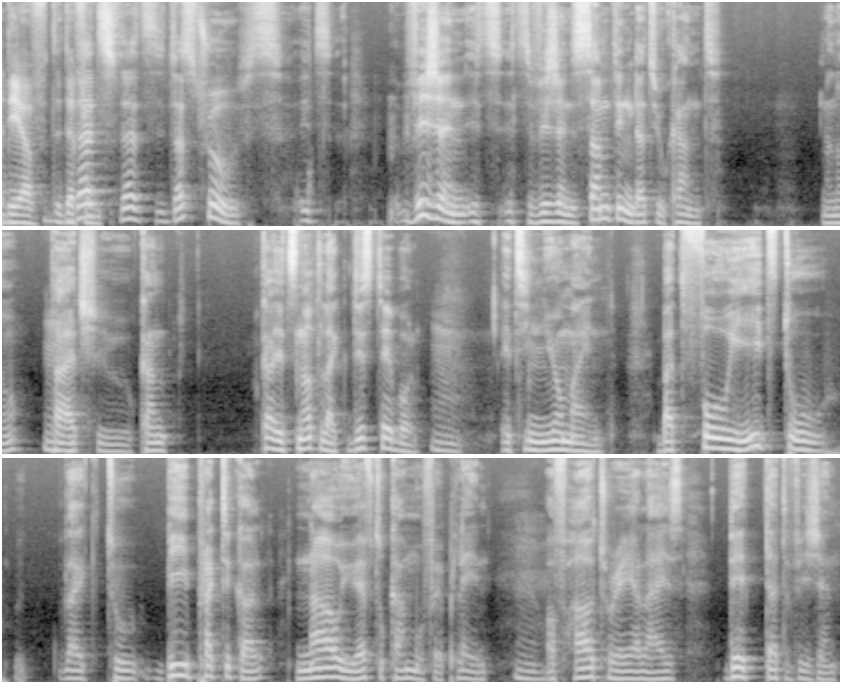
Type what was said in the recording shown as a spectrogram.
idea of the difference? That's that's that's true. It's, it's vision. It's it's vision. It's something that you can't, you know, Mm. touch. You can't. It's not like this table. Mm. It's in your mind, but for it to, like, to be practical, now you have to come with a plan Mm. of how to realize that that vision.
